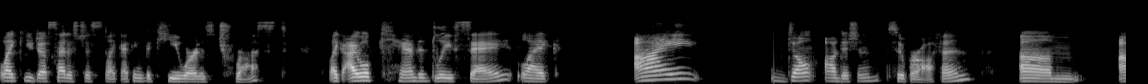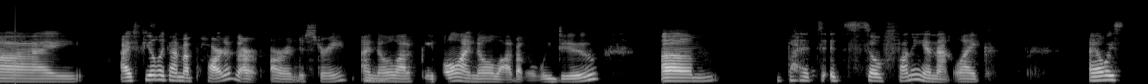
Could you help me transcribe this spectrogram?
like you just said, it's just, like, I think the key word is trust. Like, I will candidly say, like, I don't audition super often. Um, I I feel like I'm a part of our our industry. I know Mhm. a lot of people. I know a lot about what we do. Um, but it's it's so funny in that, like, I always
